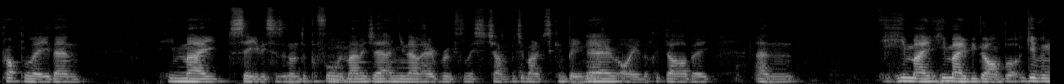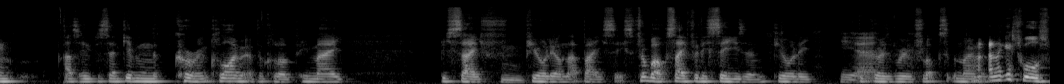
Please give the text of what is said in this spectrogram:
properly, then he may see this as an underperforming Mm. manager. And you know how ruthless championship managers can be Yeah. now. Or you look at Derby, and he may he may be gone. But given as Hooper said, given the current climate of the club, he may be safe Mm. purely on that basis. For, well, safe for this season purely Yeah. because we're in flux at the moment. And I guess Wolves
